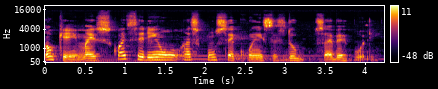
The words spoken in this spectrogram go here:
Ok, mas quais seriam as consequências do cyberbullying?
